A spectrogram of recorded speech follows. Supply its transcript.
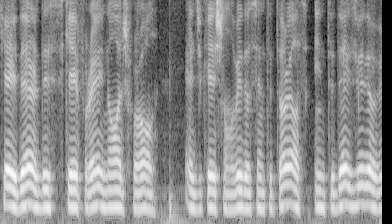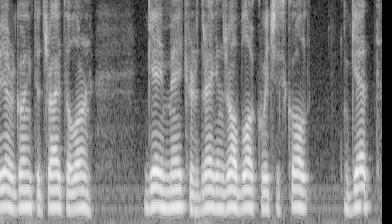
Hey there, this is K4A, Knowledge for All, educational videos and tutorials. In today's video we are going to try to learn GameMaker drag and drop block which is called get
